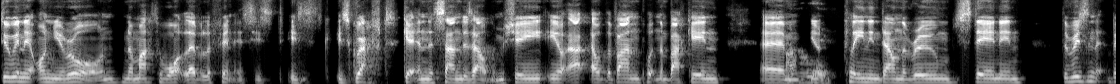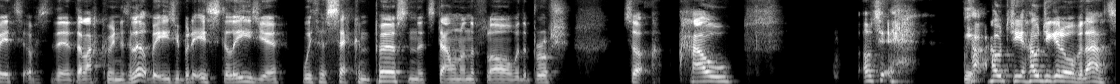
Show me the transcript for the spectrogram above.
doing it on your own, no matter what level of fitness, is is is graft. Getting the sanders out the machine, you know, out, the van, putting them back in, um, oh. you know, cleaning down the room, staining. There isn't a bit, obviously, the, the lacquering is a little bit easier, but it is still easier with a second person that's down on the floor with a brush. So how, how, do you, yeah. how, how do you how do you get over that?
